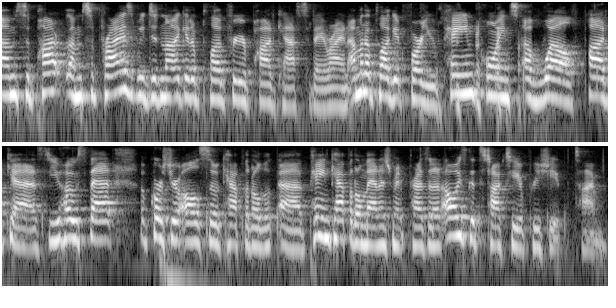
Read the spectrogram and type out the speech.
I'm, suppo- I'm surprised we did not get a plug for your podcast today, Ryan. I'm going to plug it for you. Payne Points of Wealth podcast. You host that. Of course, you're also Capital uh, Payne Capital Management President. Always good to talk to you. Appreciate the time.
